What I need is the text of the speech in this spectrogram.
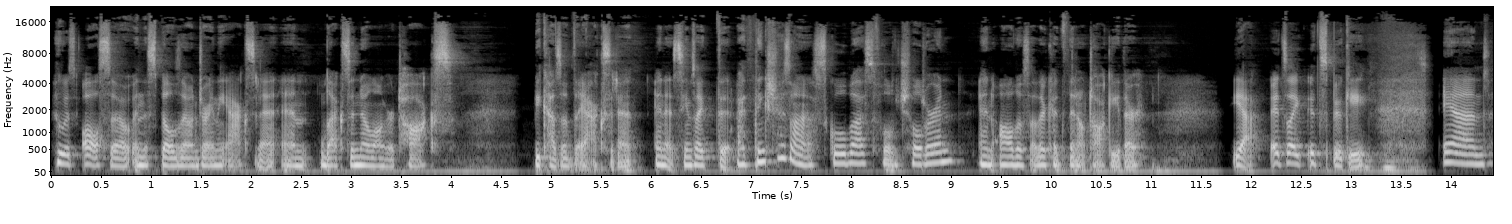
who is also in the spill zone during the accident. And Lexa no longer talks because of the accident. And it seems like the, I think she was on a school bus full of children, and all those other kids, they don't talk either. Yeah, it's like, it's spooky. And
